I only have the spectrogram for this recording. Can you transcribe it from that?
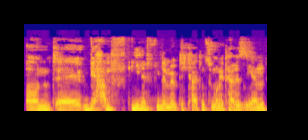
Und äh, wir haben viele, viele Möglichkeiten zu monetarisieren.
